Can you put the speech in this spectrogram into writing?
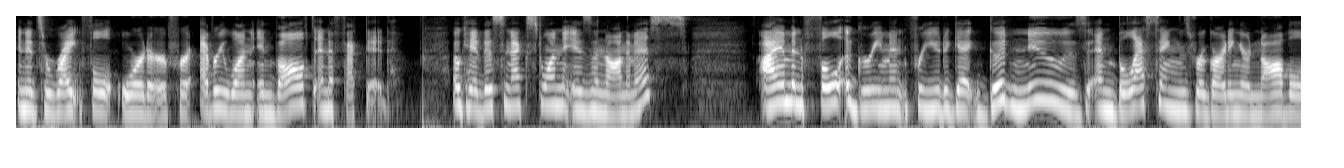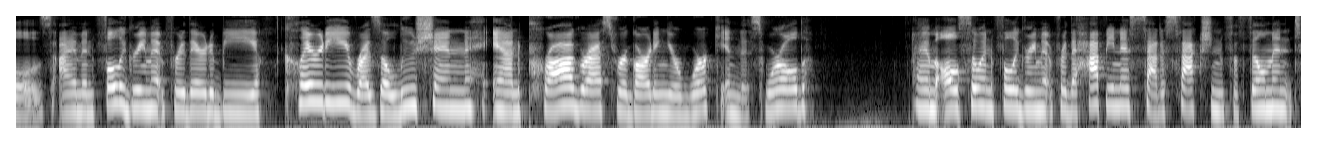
in its rightful order for everyone involved and affected. Okay, this next one is anonymous. I am in full agreement for you to get good news and blessings regarding your novels. I am in full agreement for there to be clarity, resolution, and progress regarding your work in this world. I am also in full agreement for the happiness, satisfaction, fulfillment,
